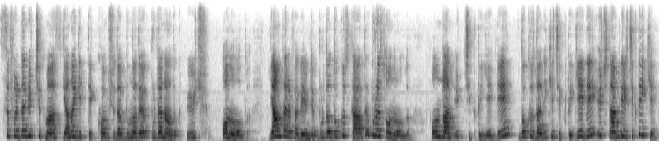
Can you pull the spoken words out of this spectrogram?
Sıfırdan 3 çıkmaz. Yana gittik. Komşuda bunda da yok. Buradan aldık. 3, 10 oldu. Yan tarafa verince burada 9 kaldı. Burası 10 oldu. 10'dan 3 çıktı 7. 9'dan 2 çıktı 7. 3'ten 1 çıktı 2.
